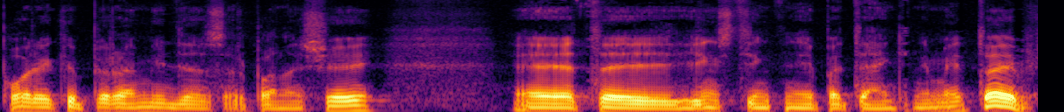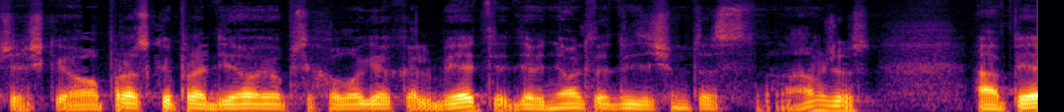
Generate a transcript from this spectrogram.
poreikio piramidės ir panašiai, e, tai instinktiniai patenkinimai, taip, čia, aiškiai, o paskui pradėjo jau psichologija kalbėti, 19-20 amžius, apie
